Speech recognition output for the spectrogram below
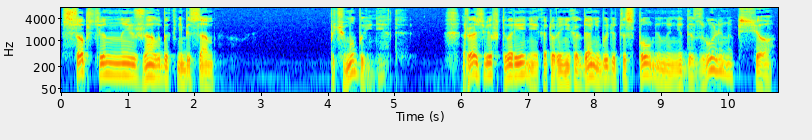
собственные жалобы к небесам. Почему бы и нет? Разве в творении, которое никогда не будет исполнено, не дозволено все —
